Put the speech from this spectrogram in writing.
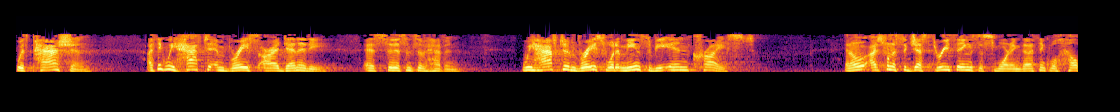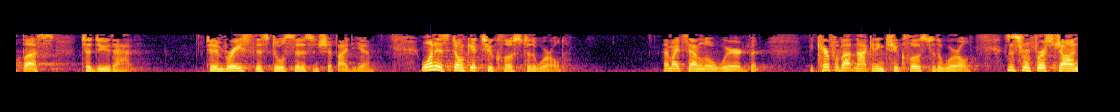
with passion, I think we have to embrace our identity as citizens of heaven. We have to embrace what it means to be in Christ. And I just want to suggest three things this morning that I think will help us to do that, to embrace this dual citizenship idea. One is don't get too close to the world. That might sound a little weird, but be careful about not getting too close to the world. This is from 1 John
